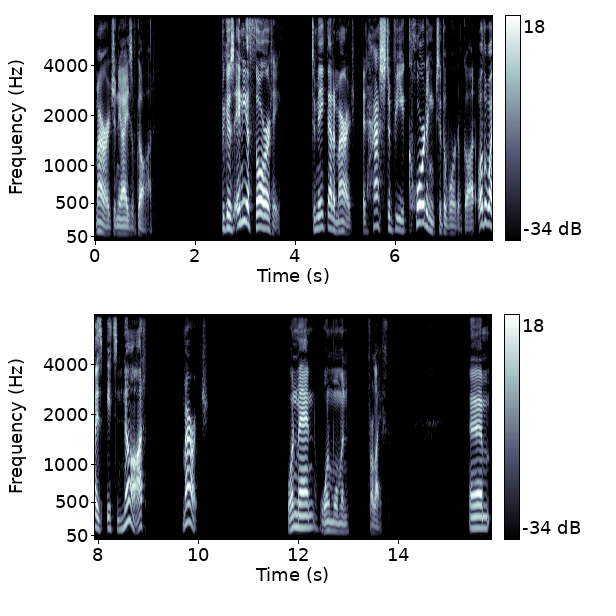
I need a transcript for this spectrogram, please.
marriage in the eyes of God. Because any authority to make that a marriage, it has to be according to the word of God. Otherwise, it's not marriage. One man, one woman for life. Um,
